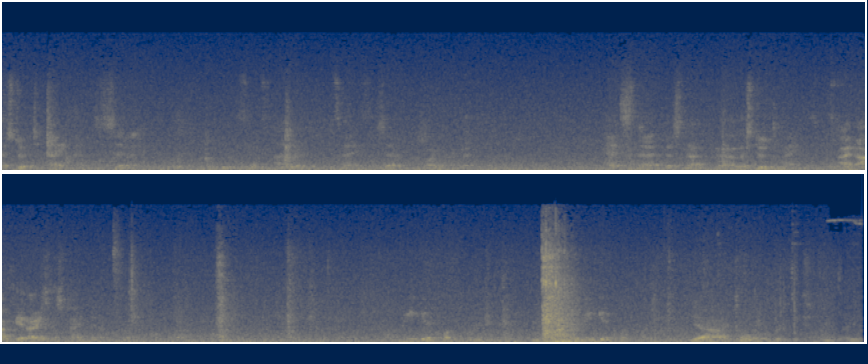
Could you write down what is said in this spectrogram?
let's do it tonight. That's not, that's not, let's do it tonight. I, I'll get Eisenstein now. We get a court. We get a court. Yeah, I told him, but it's too late.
